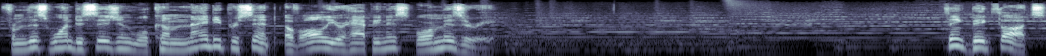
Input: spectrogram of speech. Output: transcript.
From this one decision will come 90% of all your happiness or misery. Think big thoughts,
